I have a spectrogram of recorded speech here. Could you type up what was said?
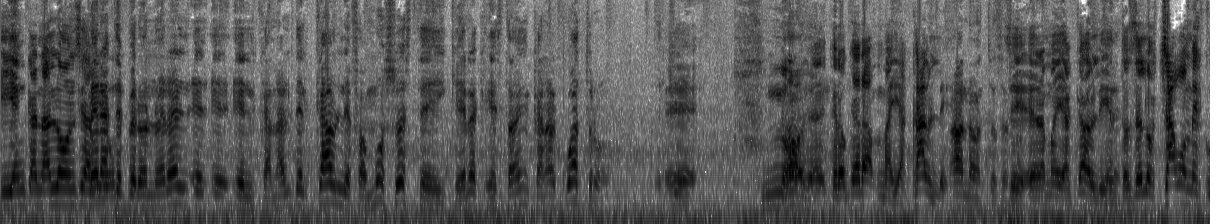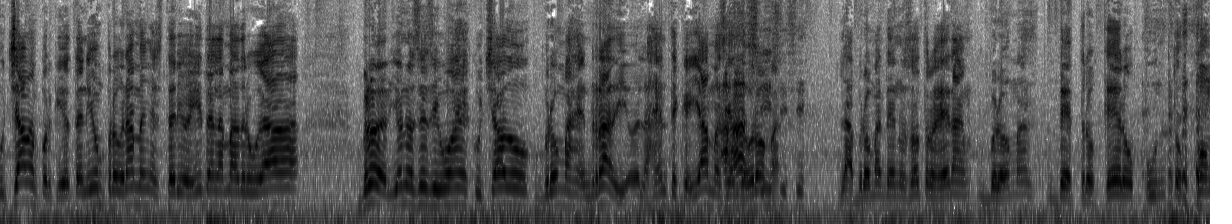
Y en Canal 11 había Espérate, un- pero no era el, el- el- el canal del cable famoso este y que era que estaba en Canal 4. eh, no, No. eh, creo que era Mayacable. ah, no, entonces. Sí, no. era Mayacable. Y Sí. entonces los chavos me escuchaban porque yo tenía un programa en Estéreo Hit en la madrugada. Brother, yo no sé si vos has escuchado bromas en radio de la gente que llama haciendo Ajá, sí, bromas. sí, sí. Las bromas de nosotros eran bromas de troquero.com.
